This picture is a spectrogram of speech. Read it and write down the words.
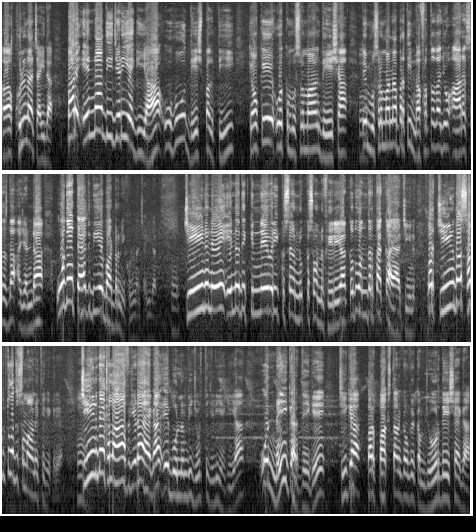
ਅ, ਖੁੱਲਣਾ ਚਾਹੀਦਾ। ਪਰ ਇਹਨਾਂ ਦੀ ਜਿਹੜੀ ਹੈਗੀ ਆ ਉਹ ਦੇਸ਼ ਭਗਤੀ ਕਿਉਂਕਿ ਉਹ ਇੱਕ ਮੁਸਲਮਾਨ ਦੇਸ਼ ਆ ਤੇ ਮੁਸਲਮਾਨਾਂ ਪ੍ਰਤੀ ਨਫ਼ਰਤ ਦਾ ਜੋ ਆਰਐਸਐਸ ਦਾ ਏਜੰਡਾ ਉਹਦੇ ਤਹਿਤ ਵੀ ਇਹ ਬਾਰਡਰ ਨਹੀਂ ਖੁੱਲਣਾ ਚਾਹੀਦਾ। ਚੀਨ ਨੇ ਇਹਨਾਂ ਦੇ ਕਿੰਨੇ ਵਾਰੀ ਘਸੁੰਨ ਘਸੁੰਨ ਫੇਰੇ ਆ ਕਦੋਂ ਅੰਦਰ ਤੱਕ ਆਇਆ ਚੀਨ? ਪਰ ਚੀਨ ਦਾ ਸਭ ਤੋਂ ਵੱਧ ਸਮਾਨ ਇੱਥੇ ਵਿਕ ਰਿਹਾ। ਚੀਨ ਦੇ ਖਿਲਾਫ ਜਿਹੜਾ ਹੈਗਾ ਇਹ ਬੋਲਣ ਦੀ ਜ਼ਰੂਰਤ ਜਿਹੜੀ ਹੈਗੀ ਆ ਉਹ ਨਹੀਂ ਕਰਦੇਗੇ ਠੀਕ ਆ? ਪਰ ਪਾਕਿਸਤਾਨ ਕਿਉਂਕਿ ਕਮਜ਼ੋਰ ਦੇਸ਼ ਹੈਗਾ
